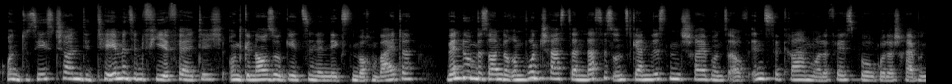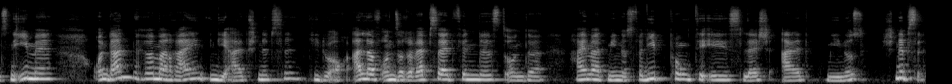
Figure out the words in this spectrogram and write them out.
Und du siehst schon, die Themen sind vielfältig und genauso geht es in den nächsten Wochen weiter. Wenn du einen besonderen Wunsch hast, dann lass es uns gern wissen. Schreib uns auf Instagram oder Facebook oder schreib uns eine E-Mail. Und dann hör mal rein in die Albschnipsel, die du auch alle auf unserer Website findest unter heimat-verliebt.de slash alb-schnipsel.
